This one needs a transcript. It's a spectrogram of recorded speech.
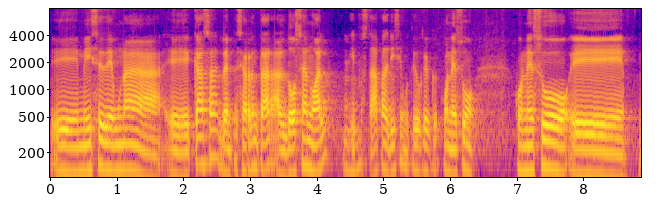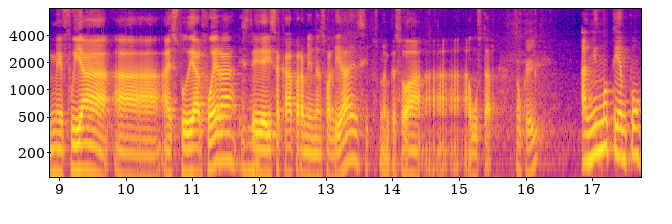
eh, me hice de una eh, casa, la empecé a rentar al 12 anual, y pues estaba padrísimo, te digo que con eso Con eso eh, me fui a, estudiar fuera, este, y de ahí sacaba para mis mensualidades y pues me empezó a, a gustar. Okay. Al mismo tiempo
